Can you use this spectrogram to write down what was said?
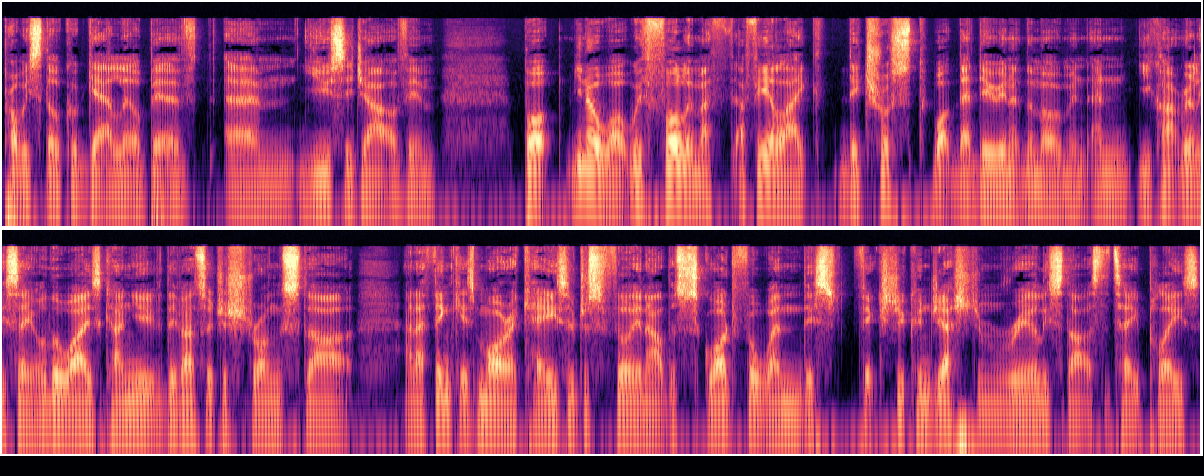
probably still could get a little bit of um, usage out of him but you know what? With Fulham, I, th- I, feel like they trust what they're doing at the moment, and you can't really say otherwise, can you? They've had such a strong start, and I think it's more a case of just filling out the squad for when this fixture congestion really starts to take place.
